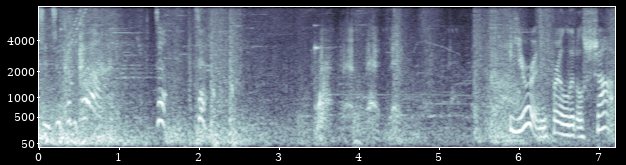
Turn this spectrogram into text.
Motion to compel. You're in for a little shock.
